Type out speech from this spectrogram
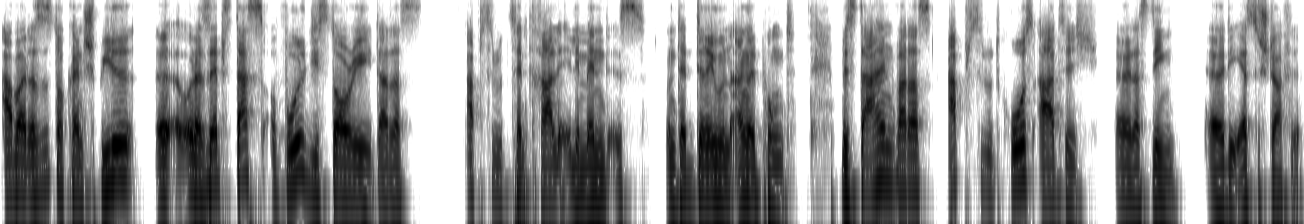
Aber das ist doch kein Spiel, äh, oder selbst das, obwohl die Story da das absolut zentrale Element ist und der Dreh- und Angelpunkt. Bis dahin war das absolut großartig, äh, das Ding, äh, die erste Staffel.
